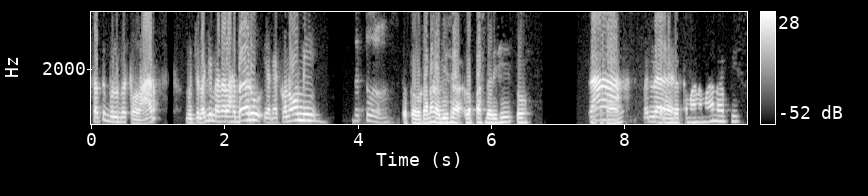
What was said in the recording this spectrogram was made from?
satu belum kelar muncul lagi masalah baru yang ekonomi. Betul. Betul karena nggak bisa lepas dari situ. Nah benar. Ada ke mana-mana pis.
